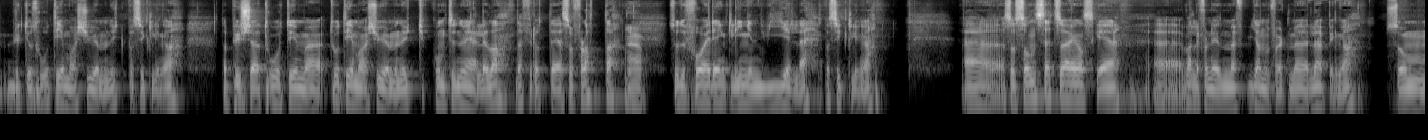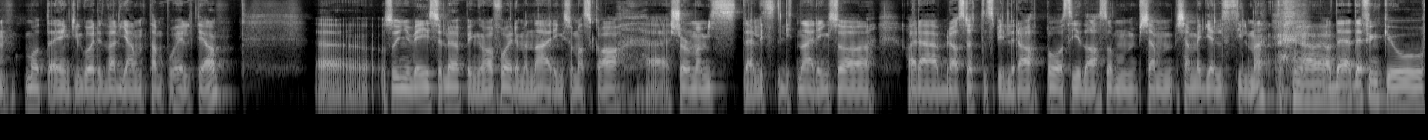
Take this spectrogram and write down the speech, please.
Brukte jo to timer og 20 minutter på syklinga. Da pusher jeg to timer, to timer og 20 minutter kontinuerlig, da, derfor at det er så flatt. da. Ja. Så du får egentlig ingen hvile på syklinga. Eh, så sånn sett så er jeg ganske eh, veldig fornøyd med gjennomført med løpinga, som på en måte egentlig går i et veldig jevnt tempo hele tida. Eh, og så underveis i løpinga får jeg med næring som jeg skal. Uh, Sjøl om jeg mister litt, litt næring, så har jeg bra støttespillere på sida som kommer, med gels til meg. Og det, det funker, jo,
